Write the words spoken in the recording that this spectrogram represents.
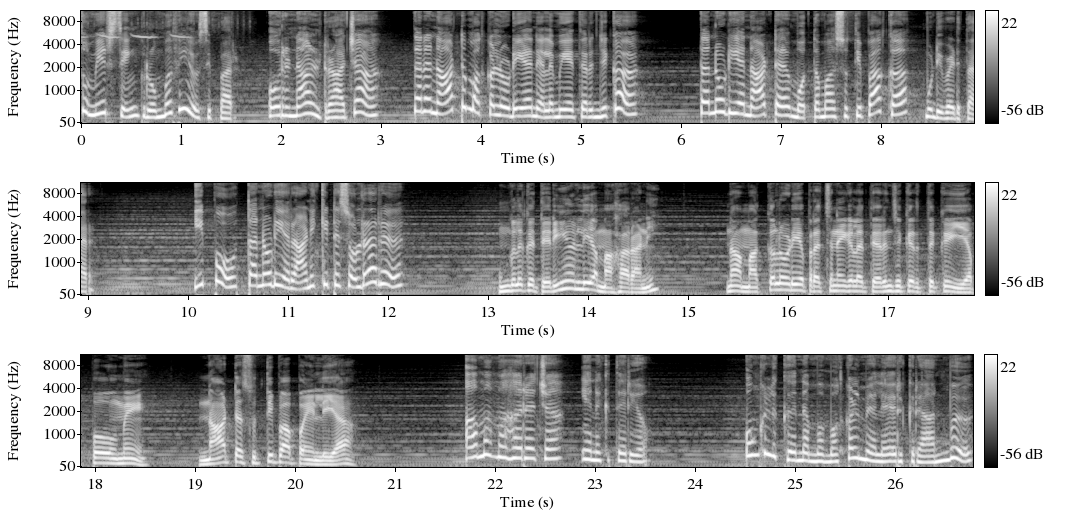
சுமீர் சிங் ரொம்பவே யோசிப்பார். ஒரு நாள் ராஜா தன நாட்டு மக்களுடைய நிலைமையை தெரிஞ்சுக்க தன்னுடைய நாட்டை மொத்தமா சுத்தி பார்க்க முடிவெடுத்தார். இப்போ தன்னுடைய ராணி கிட்ட சொல்றாரு உங்களுக்கு தெரியும் இல்லையா மகாராணி? நான் மக்களுடைய பிரச்சனைகளை தெரிஞ்சுக்கிறதுக்கு எப்போவுமே நாட்டை சுற்றி பார்ப்பேன் இல்லையா? ஆமா மகாராஜா எனக்கு தெரியும். உங்களுக்கு நம்ம மக்கள் மேல இருக்கிற அன்பு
